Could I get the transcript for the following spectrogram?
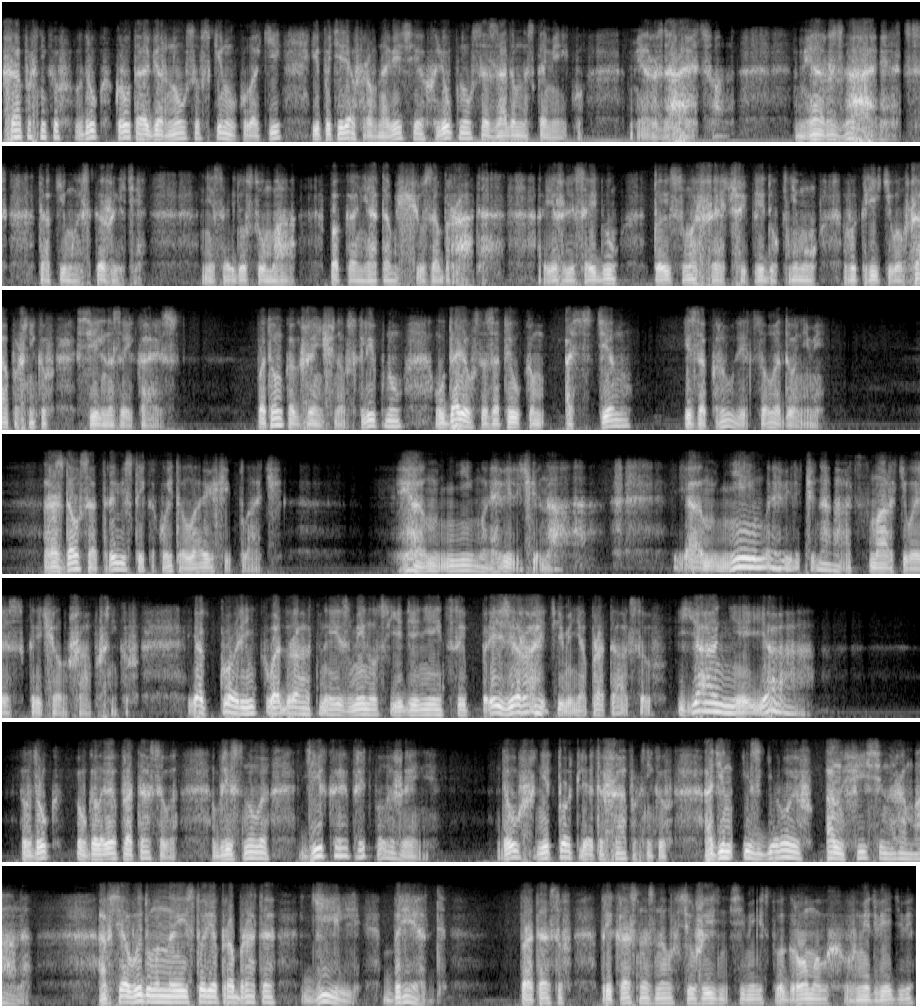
Шапошников вдруг круто обернулся, вскинул кулаки и, потеряв равновесие, хлюпнулся задом на скамейку. «Мерзавец он! Мерзавец! Так ему и скажите. Не сойду с ума, пока не отомщу за брата. А ежели сойду, то и сумасшедший приду к нему, выкрикивал Шапошников, сильно заикаясь. Потом, как женщина всхлипнул, ударился затылком о стену и закрыл лицо ладонями. Раздался отрывистый какой-то лающий плач. «Я мнимая величина! Я мнимая величина!» — отсмаркиваясь, кричал Шапошников. Я корень квадратный из минус единицы. Презирайте меня, Протасов. Я не я. Вдруг в голове Протасова блеснуло дикое предположение. Да уж не тот ли это Шапорников, один из героев Анфисина романа. А вся выдуманная история про брата Гиль, бред. Протасов прекрасно знал всю жизнь семейства Громовых в Медведеве,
